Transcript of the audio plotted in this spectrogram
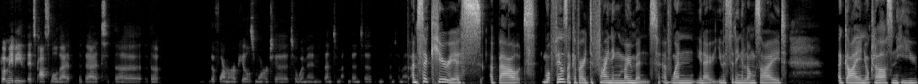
but maybe it's possible that that the the the former appeals more to, to women than to than to than to men. I'm so curious about what feels like a very defining moment of when you know you were sitting alongside a guy in your class and he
